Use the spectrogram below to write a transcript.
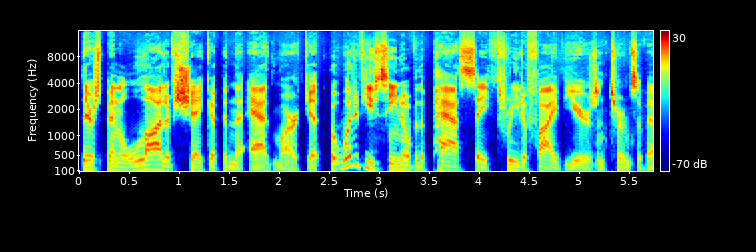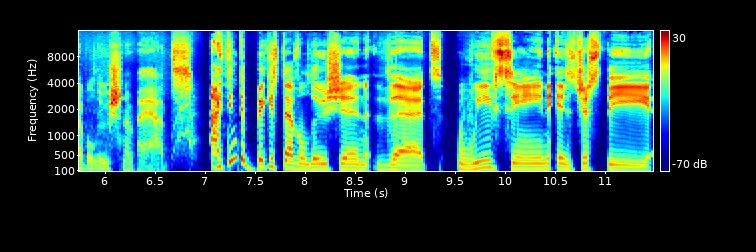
there's been a lot of shakeup in the ad market. But what have you seen over the past, say, three to five years in terms of evolution of ads? I think the biggest evolution that we've seen is just the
